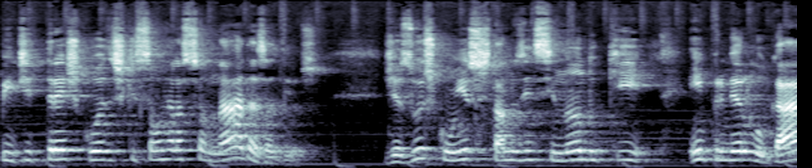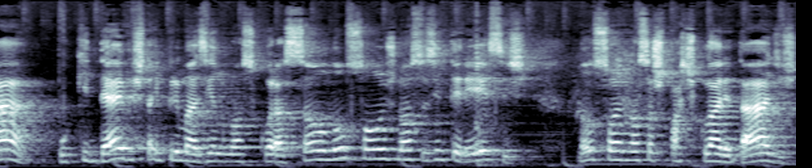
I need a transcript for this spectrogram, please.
pedir três coisas que são relacionadas a Deus. Jesus, com isso, está nos ensinando que, em primeiro lugar, o que deve estar em primazia no nosso coração não são os nossos interesses, não são as nossas particularidades,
